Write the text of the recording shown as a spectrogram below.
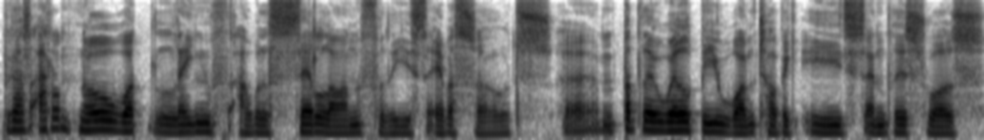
because I don't know what length I will settle on for these episodes. Um, but there will be one topic each, and this was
